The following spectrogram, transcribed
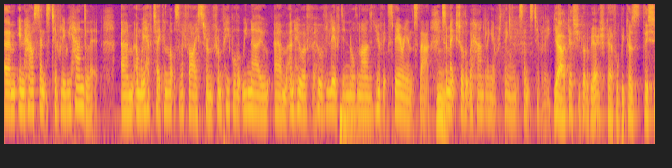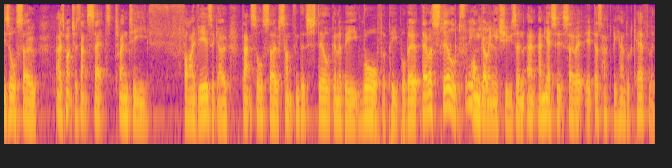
um, in how sensitively we handle it, um, and we have taken lots of advice from from people that we know um, and who have who have lived in Northern Ireland and who have experienced that to make sure that we're handling everything sensitively. Yeah, I guess you've got to be extra careful because this is also, as much as that's set 25 years ago, that's also something that's still going to be raw for people. There, there are still Absolutely, ongoing yeah. issues, and, and, and yes, it, so it, it does have to be handled carefully.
